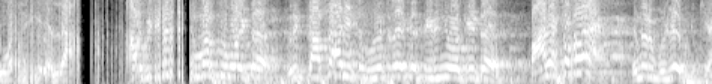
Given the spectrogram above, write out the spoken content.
വിമർശിക്കുകയല്ല. ആ വീട് ഉമ്മർത്ത് പോയിട്ട് ഒരു കസാരിട്ട് വീട്ടിലേക്ക് തിരിഞ്ഞു നോക്കിയിട്ട് പാലക്ഷമേ എന്നൊരു വിളിയെ പിടിക്കുക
